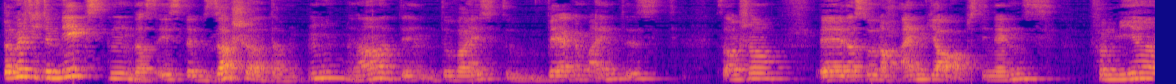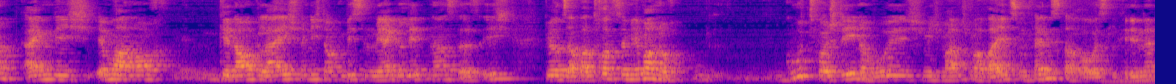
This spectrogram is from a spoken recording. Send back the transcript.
Dann möchte ich dem nächsten, das ist dem Sascha danken, ja, den, du weißt, wer gemeint ist, Sascha, äh, dass du nach einem Jahr Abstinenz von mir eigentlich immer noch genau gleich, wenn nicht noch ein bisschen mehr gelitten hast als ich, wir uns aber trotzdem immer noch gut verstehen, obwohl ich mich manchmal weit zum Fenster rauslehne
